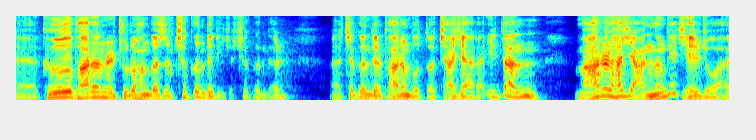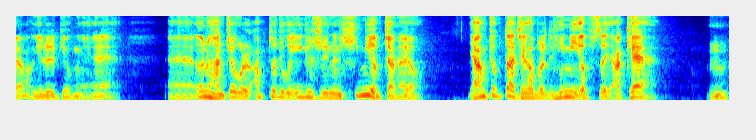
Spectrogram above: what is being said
예, 그 발언을 주로 한 것은 측근들이죠. 측근들. 어, 측근들 발언부터 자제하라. 일단 말을 하지 않는 게 제일 좋아요. 이럴 경우에 에, 어느 한쪽을 압도적으로 이길 수 있는 힘이 없잖아요. 양쪽 다 제가 볼 때 힘이 없어 약해. 음?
